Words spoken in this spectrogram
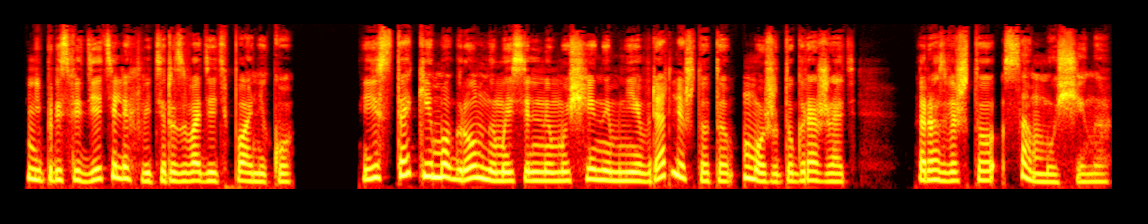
Не при свидетелях ведь разводить панику. И с таким огромным и сильным мужчиной мне вряд ли что-то может угрожать, разве что сам мужчина.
